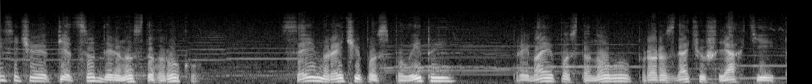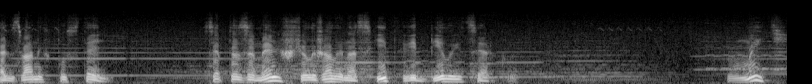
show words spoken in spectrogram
1590 року Сейм Речі Посполитої приймає постанову про роздачу шляхті так званих пустель, цебто земель, що лежали на схід від Білої церкви. Вмить,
